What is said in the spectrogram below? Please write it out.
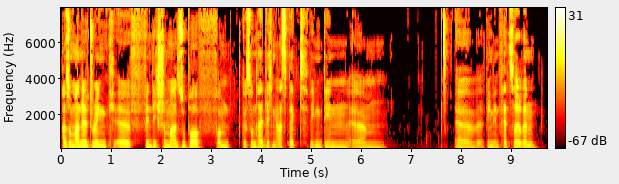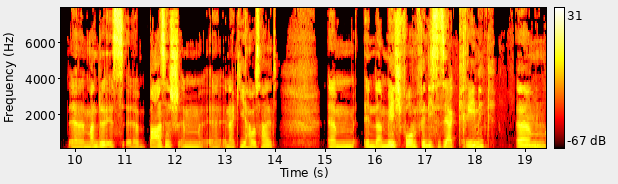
Also Mandeldrink äh, finde ich schon mal super vom gesundheitlichen Aspekt, wegen den, ähm, äh, wegen den Fettsäuren. Äh, Mandel ist äh, basisch im äh, Energiehaushalt. Ähm, in der Milchform finde ich sie sehr cremig. Ähm, mhm.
